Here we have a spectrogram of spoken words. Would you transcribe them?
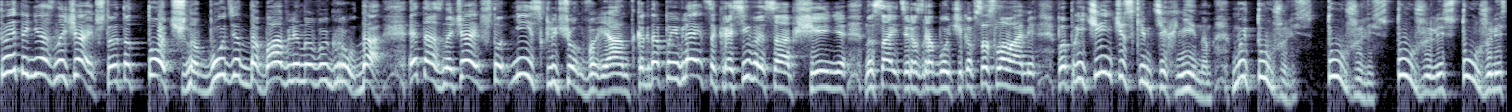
то это не означает, что это точно будет добавлено в игру. Да, это означает, что не исключен вариант, когда появляется красивое сообщение на сайте разработчиков со словами «По причинческим технинам мы тужились, тужились, тужились, тужились,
